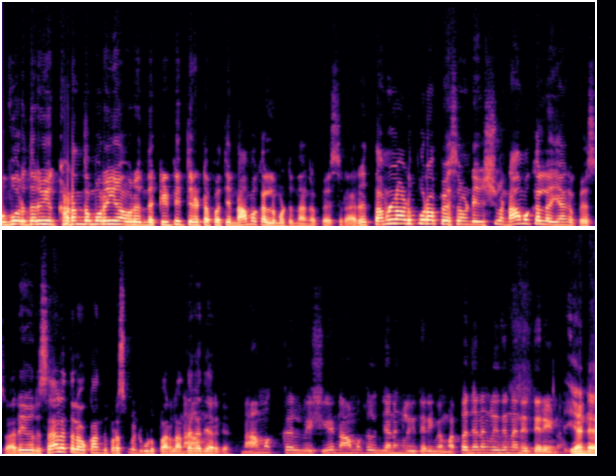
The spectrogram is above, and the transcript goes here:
ஒவ்வொரு தடவையும் கடந்த முறையும் அவர் இந்த கிட்னி திருட்டை பற்றி நாமக்கல்ல மட்டும்தாங்க பேசுறாரு. தமிழ்நாடு பூரா பேச வேண்டிய இஷ்யூ நாமக்கல்ல ஏங்க பேசுறாரு? இவர் சேலத்தில் உட்காந்து பிரஸ் மீட் கொடுப்பாருல அந்த கதையா இருக்கு. நாமக்கல் விஷயம் நாமக்கல் ஜனங்களுக்கு தெரியுமே. மற்ற ஜனங்களுக்கு தானே அது தெரியணும். ஏங்க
